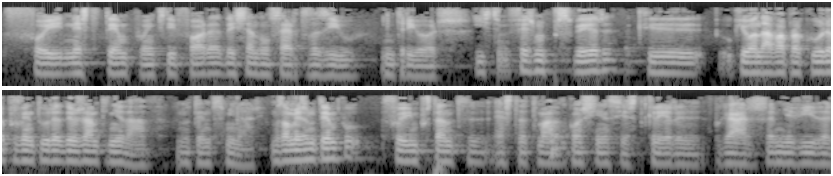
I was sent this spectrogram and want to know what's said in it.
foi neste tempo em que estive fora deixando um certo vazio interior. Isto fez-me perceber que o que eu andava à procura, porventura, Deus já me tinha dado no tempo de seminário. Mas ao mesmo tempo foi importante esta tomada de consciência, este querer pegar a minha vida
